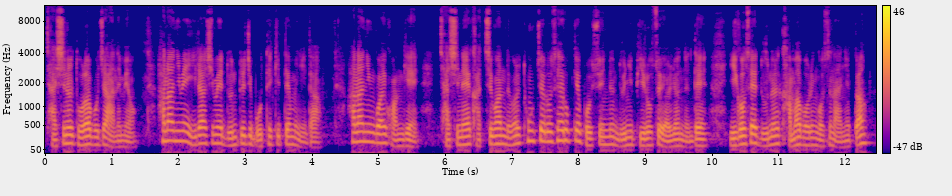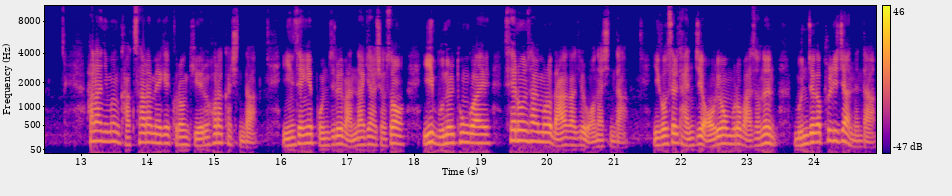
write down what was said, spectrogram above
자신을 돌아보지 않으며 하나님의 일하심에 눈뜨지 못했기 때문이다. 하나님과의 관계, 자신의 가치관 등을 통째로 새롭게 볼 수 있는 눈이 비로소 열렸는데 이것에 눈을 감아버린 것은 아닐까? 하나님은 각 사람에게 그런 기회를 허락하신다. 인생의 본질을 만나게 하셔서 이 문을 통과해 새로운 삶으로 나아가길 원하신다. 이것을 단지 어려움으로 봐서는 문제가 풀리지 않는다.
